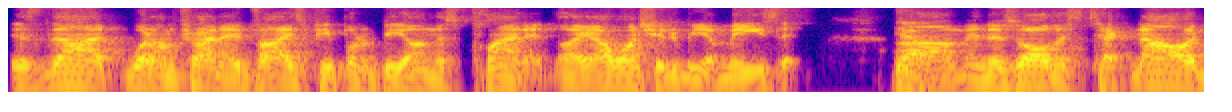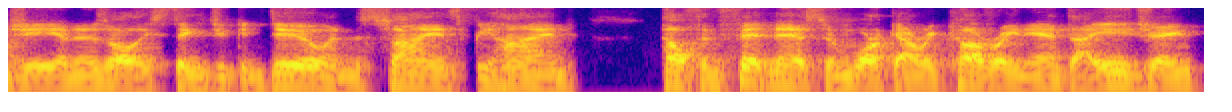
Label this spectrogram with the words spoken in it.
is not what I'm trying to advise people to be on this planet. Like I want you to be amazing. Yeah. Um, and there's all this technology and there's all these things you can do and the science behind health and fitness and workout recovery and anti-aging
